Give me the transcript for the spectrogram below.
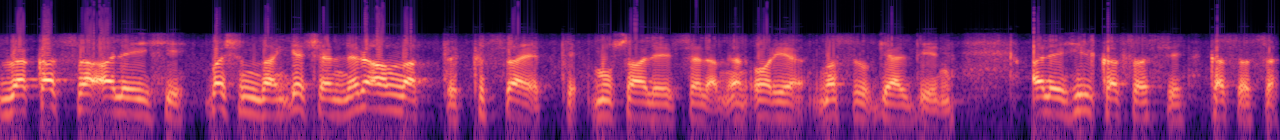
ve kassa aleyhi başından geçenleri anlattı, kıssa etti Musa aleyhisselam yani oraya nasıl geldiğini aleyhil kasası, kasası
